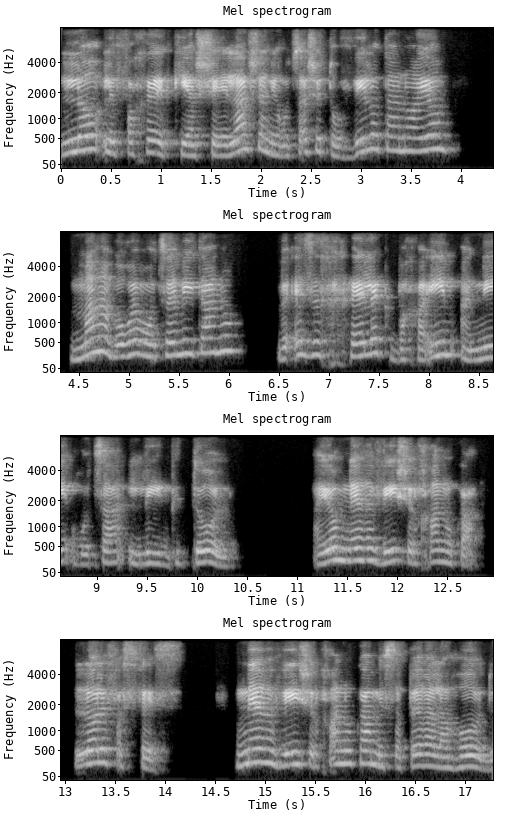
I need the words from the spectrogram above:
לא לפחד, כי השאלה שאני רוצה שתוביל אותנו היום, מה הבורא רוצה מאיתנו ואיזה חלק בחיים אני רוצה לגדול. היום נר רביעי של חנוכה, לא לפספס. נר רביעי של חנוכה מספר על ההוד,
